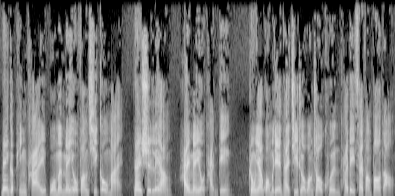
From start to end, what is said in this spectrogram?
那个平台我们没有放弃购买，但是量还没有谈定。中央广播电台记者王兆坤台北采访报道：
